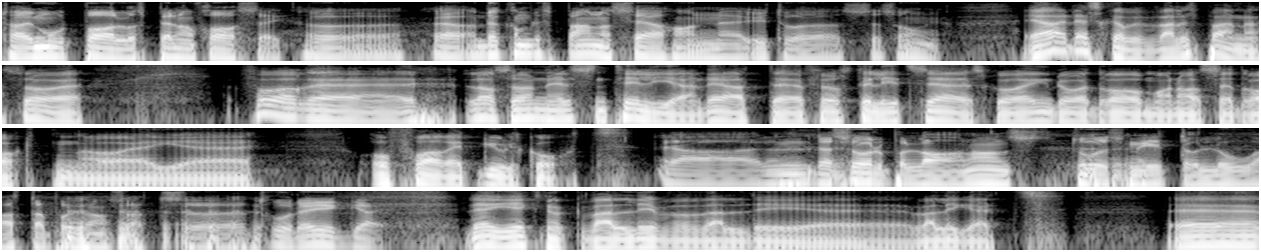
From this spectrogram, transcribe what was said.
ta imot ball og spille den fra seg. Og, ja, det kan bli spennende å se han eh, utover sesongen. Ja, det skal bli veldig spennende. Så eh, får eh, Lars Arne Nilsen tilgi han det at eh, første eliteserieskåring, da drar man av seg drakten og jeg eh, ofrer et gult kort. Ja, det så du på LAN. Han sto og smilte og lo etterpå uansett, så jeg tror det gikk greit. Det gikk nok veldig, veldig, eh, veldig greit. Eh,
